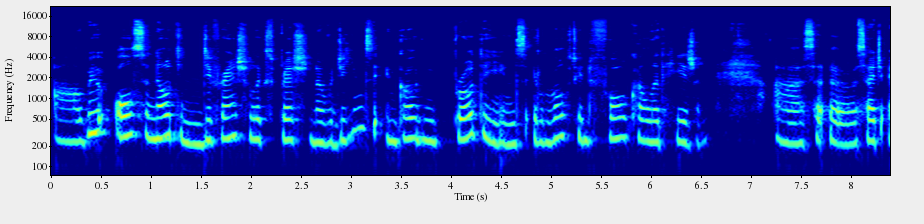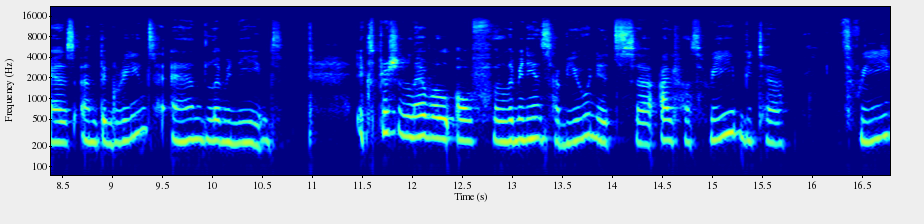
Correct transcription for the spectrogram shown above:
Uh, we also noted differential expression of genes encoding proteins involved in focal adhesion, uh, uh, such as integrins and laminins. Expression level of laminin subunits uh, alpha 3, beta 3,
